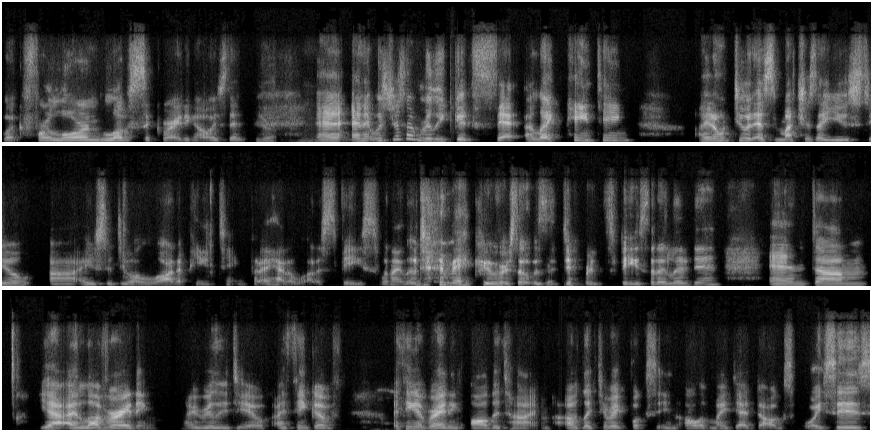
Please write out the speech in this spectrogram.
like forlorn, lovesick writing I always did. Yeah. And and it was just a really good fit. I like painting. I don't do it as much as I used to. Uh, I used to do a lot of painting, but I had a lot of space when I lived in Vancouver, so it was a different space that I lived in. And um, yeah, I love writing. I really do. I think of I think of writing all the time. I would like to write books in all of my dead dogs' voices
